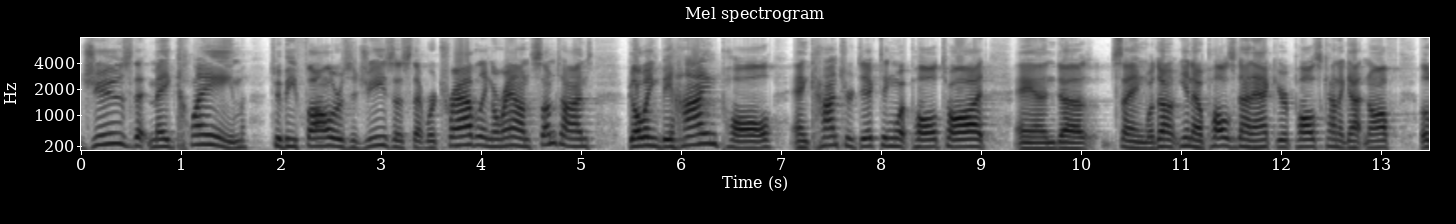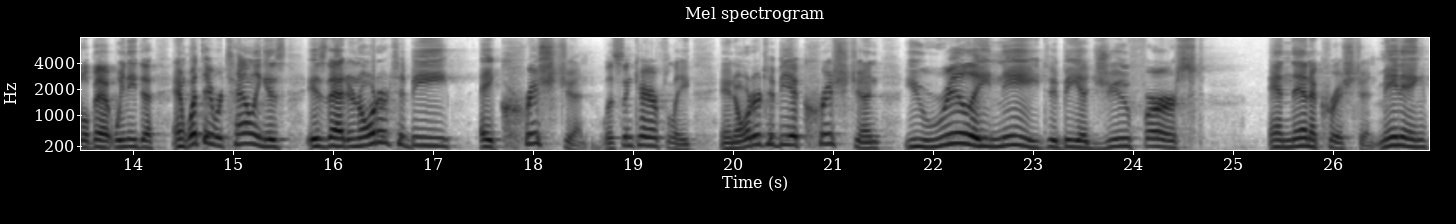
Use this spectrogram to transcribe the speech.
Jews that made claim to be followers of Jesus that were traveling around, sometimes going behind Paul and contradicting what Paul taught and uh, saying, well, don't, you know, Paul's not accurate. Paul's kind of gotten off little bit. We need to, and what they were telling is, is that in order to be a Christian, listen carefully, in order to be a Christian, you really need to be a Jew first and then a Christian. Meaning,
